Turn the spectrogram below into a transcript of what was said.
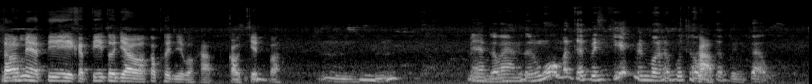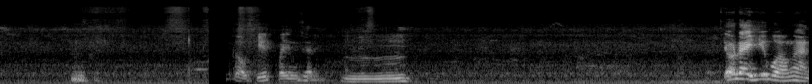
แล้วแม่ตีกับตีตัวเดียวก็เพิ่นอยู่บ่ครับเก่าเจ็ดป่ะอืมแม่ก็ว่าแต่งูมันก็เป็นเจ็ดเป็นบ่นะผู้เฒ่าครับ ก็เป็นเก่าอืมเก่าเจ็ดไปจังซั่นอืมเจ้าได้อยู่บ่งาน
